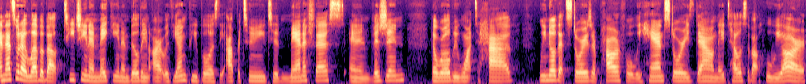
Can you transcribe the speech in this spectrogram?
And that's what i love about teaching and making and building art with young people is the opportunity to manifest and envision the world we want to have. We know that stories are powerful. We hand stories down. They tell us about who we are.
